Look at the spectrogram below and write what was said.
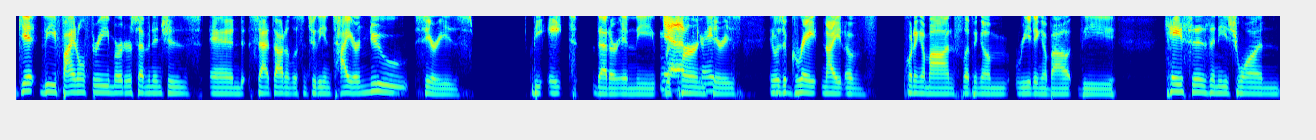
get the final three Murder Seven Inches and sat down and listened to the entire new series, the eight that are in the Yeah, Return series. It was a great night of putting them on, flipping them, reading about the cases in each one,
